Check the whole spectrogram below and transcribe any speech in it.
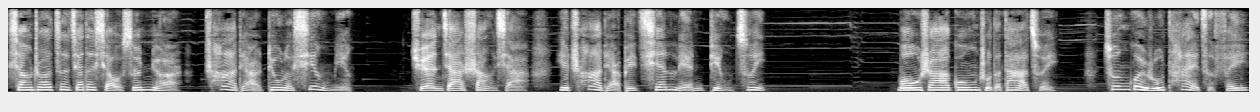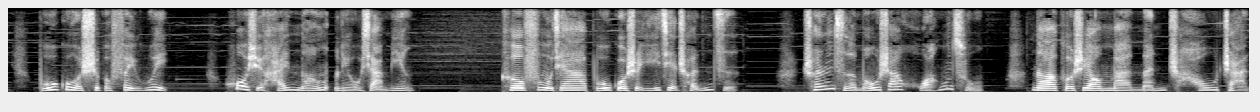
想着自家的小孙女儿差点丢了性命，全家上下也差点被牵连定罪。谋杀公主的大罪，尊贵如太子妃不过是个废位，或许还能留下命。可傅家不过是一介臣子，臣子谋杀皇族。那可是要满门抄斩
